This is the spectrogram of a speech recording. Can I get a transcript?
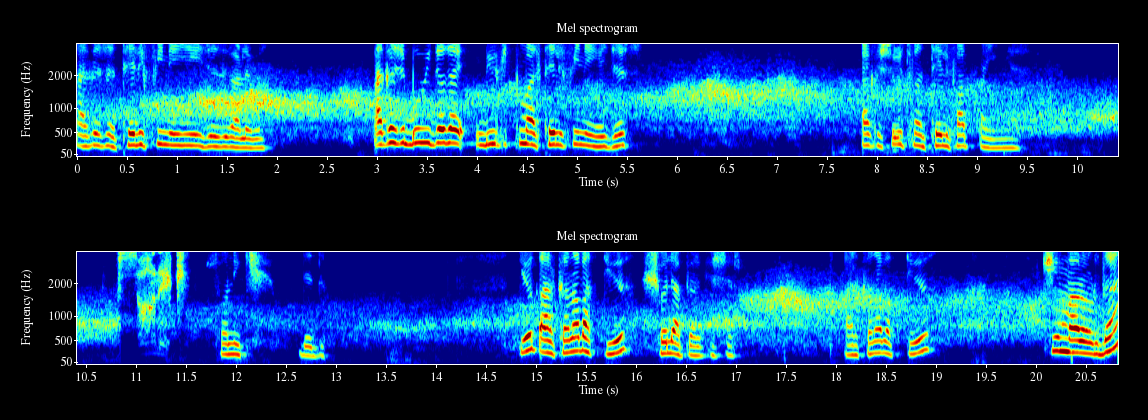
Arkadaşlar telif yine yiyeceğiz galiba. Arkadaşlar bu videoda büyük ihtimal telif yine yiyeceğiz. Arkadaşlar lütfen telif atmayın ya. Sonic. Sonic dedi. Diyor ki arkana bak diyor. Şöyle yapıyor arkadaşlar. Arkana bak diyor. Kim var orada?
